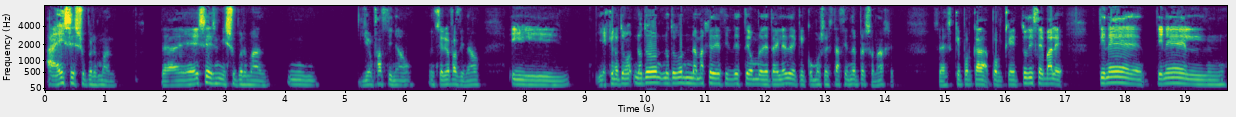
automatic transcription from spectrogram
a ese Superman. O sea, ese es mi Superman. Mm, yo fascinado, en serio fascinado. Y, y es que no tengo, no tengo, no tengo nada más que decir de este hombre de Tyler de que cómo se está haciendo el personaje. O sea, es que por cada, porque tú dices, vale, tiene, tiene el,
